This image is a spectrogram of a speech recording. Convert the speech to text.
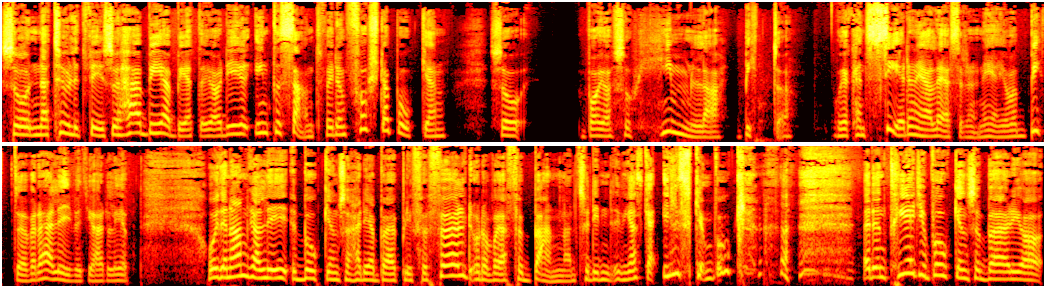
Så naturligtvis, så här bearbetar jag, det är intressant, för i den första boken så var jag så himla bitter och jag kan se det när jag läser den igen. Jag var bitter över det här livet jag hade levt. Och i den andra boken så hade jag börjat bli förföljd och då var jag förbannad. Så det är en ganska ilsken bok. I den tredje boken så började jag,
